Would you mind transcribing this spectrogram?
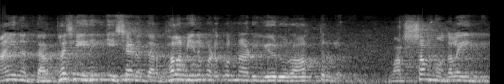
ఆయన దర్భశయనం చేశాడు. దర్భల మీద పడుకున్నాడు ఏడు రాత్రులు. వర్షం మొదలైంది.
